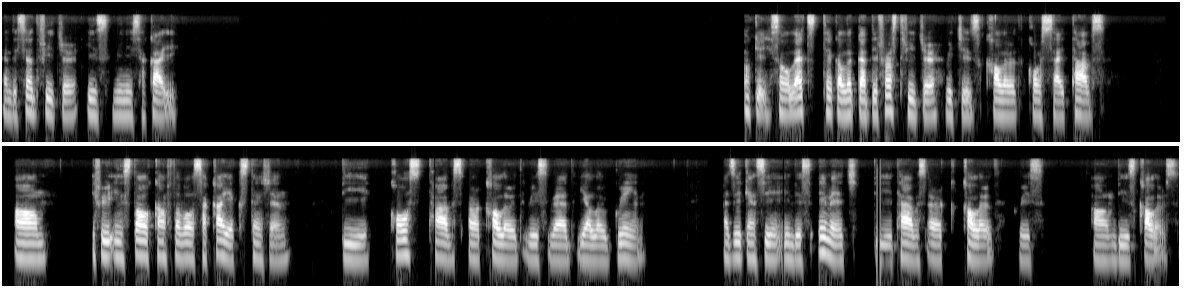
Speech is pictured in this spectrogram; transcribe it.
And the third feature is mini Sakai. Okay, so let's take a look at the first feature, which is colored course site tabs. Um, if you install Comfortable Sakai extension, the course tabs are colored with red, yellow, green. As you can see in this image, the tabs are colored with um, these colors.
